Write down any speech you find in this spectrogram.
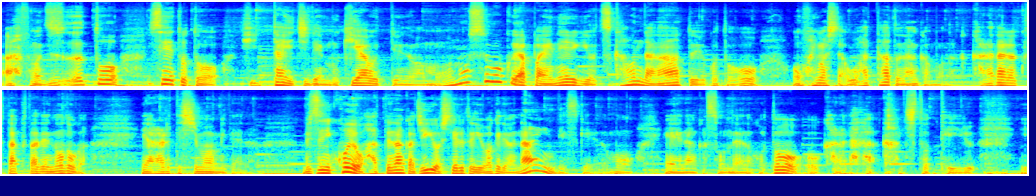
あのずっと生徒と1対1で向き合うっていうのはものすごくやっぱエネルギーを使うんだなということを思いました終わった後なんかもうなんか体がクタクタで喉がやられてしまうみたいな別に声を張ってなんか授業してるというわけではないんですけれども、えー、なんかそんなようなことを体が感じ取っていると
